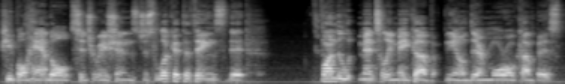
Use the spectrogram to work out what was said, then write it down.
people handle situations. Just look at the things that fundamentally make up, you know, their moral compass,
